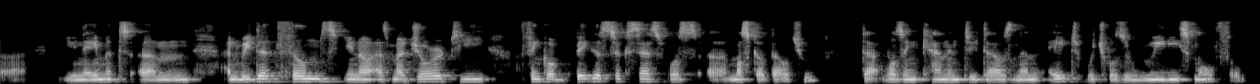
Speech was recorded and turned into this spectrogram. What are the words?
uh, you name it. Um, and we did films, you know, as majority. I think our biggest success was uh, Moscow, Belgium. That was in Cannes in 2008, which was a really small film.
